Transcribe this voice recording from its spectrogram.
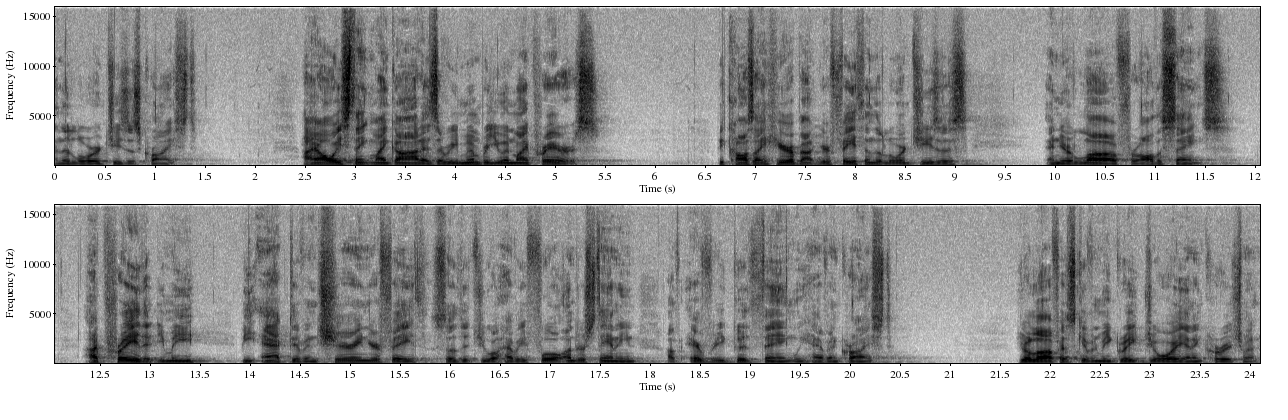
and the Lord Jesus Christ. I always thank my God as I remember you in my prayers, because I hear about your faith in the Lord Jesus and your love for all the saints. I pray that you may be active in sharing your faith so that you will have a full understanding of every good thing we have in Christ. Your love has given me great joy and encouragement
